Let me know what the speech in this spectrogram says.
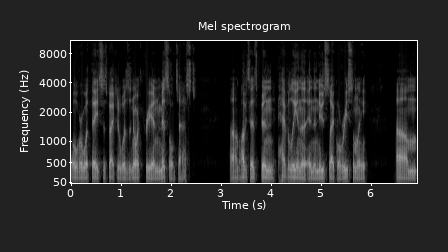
over what they suspected was a North Korean missile test. Um, obviously, that's been heavily in the in the news cycle recently. Um,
